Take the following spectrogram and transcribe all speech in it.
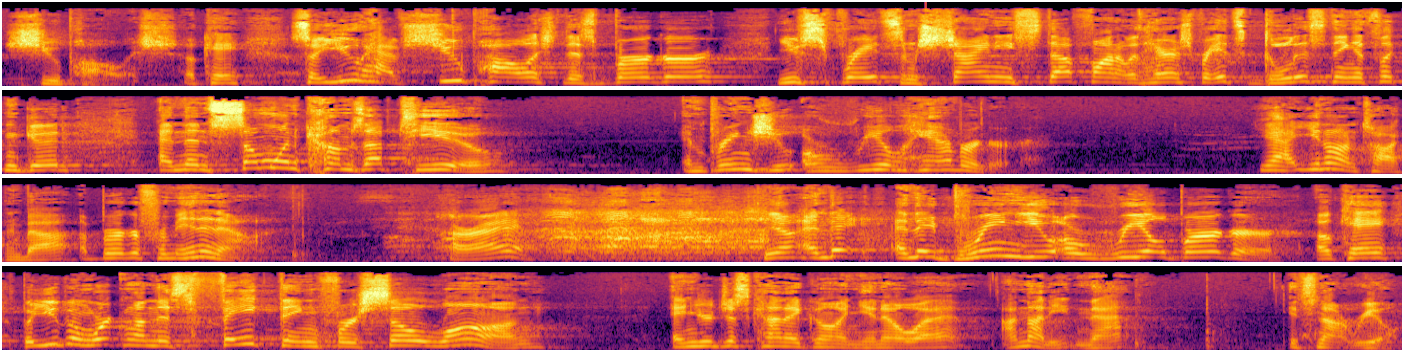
Shoe polish, okay? So you have shoe polished this burger, you've sprayed some shiny stuff on it with hairspray, it's glistening, it's looking good, and then someone comes up to you and brings you a real hamburger. Yeah, you know what I'm talking about, a burger from In N Out, all right? You know, and they, and they bring you a real burger, okay? But you've been working on this fake thing for so long, and you're just kind of going, you know what? I'm not eating that. It's not real.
